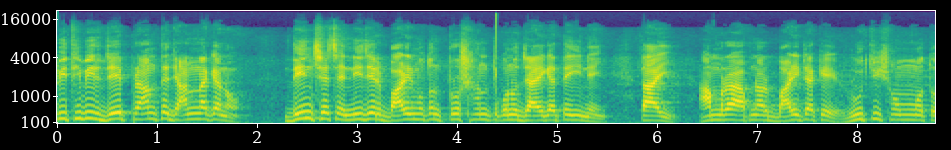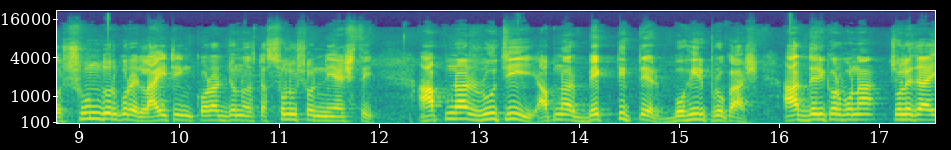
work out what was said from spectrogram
পৃথিবীর যে প্রান্তে যান না কেন দিন শেষে নিজের বাড়ির মতন প্রশান্তি কোনো জায়গাতেই নেই। তাই আমরা আপনার বাড়িটাকে রুচিসম্মত, সুন্দর করে লাইটিং করার জন্য একটা সলিউশন নিয়ে আসছি আপনার রুচি, আপনার ব্যক্তিত্বের বহির্প্রকাশ আর দেরি করব না, চলে যাই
